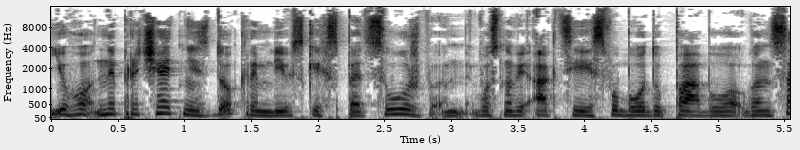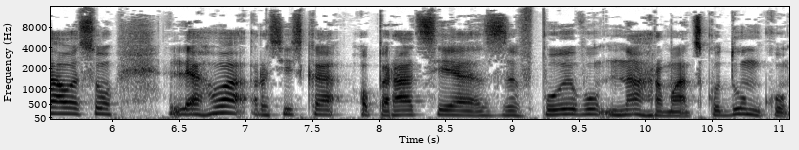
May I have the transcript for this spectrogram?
його непричетність до кремлівських спецслужб в основі акції Свободу Пабло Гонсалесу лягла російська операція з впливу на громадську думку.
